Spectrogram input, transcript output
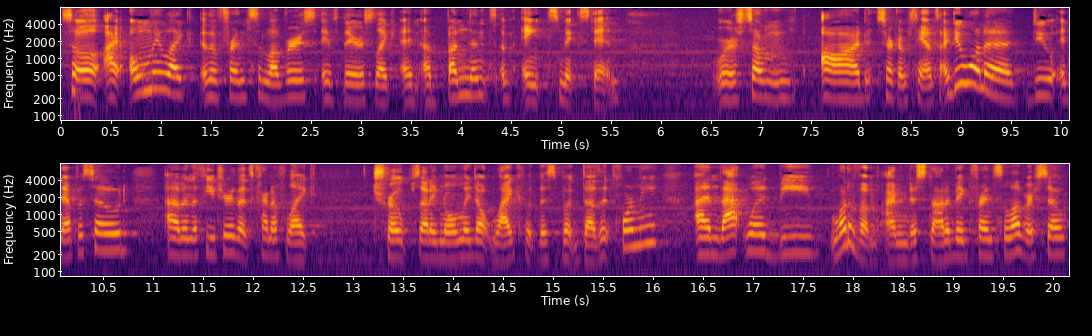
So I only like the friends to lovers if there's like an abundance of angst mixed in or some odd circumstance. I do want to do an episode um, in the future that's kind of like tropes that I normally don't like, but this book does it for me. And that would be one of them. I'm just not a big friends to lovers. So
